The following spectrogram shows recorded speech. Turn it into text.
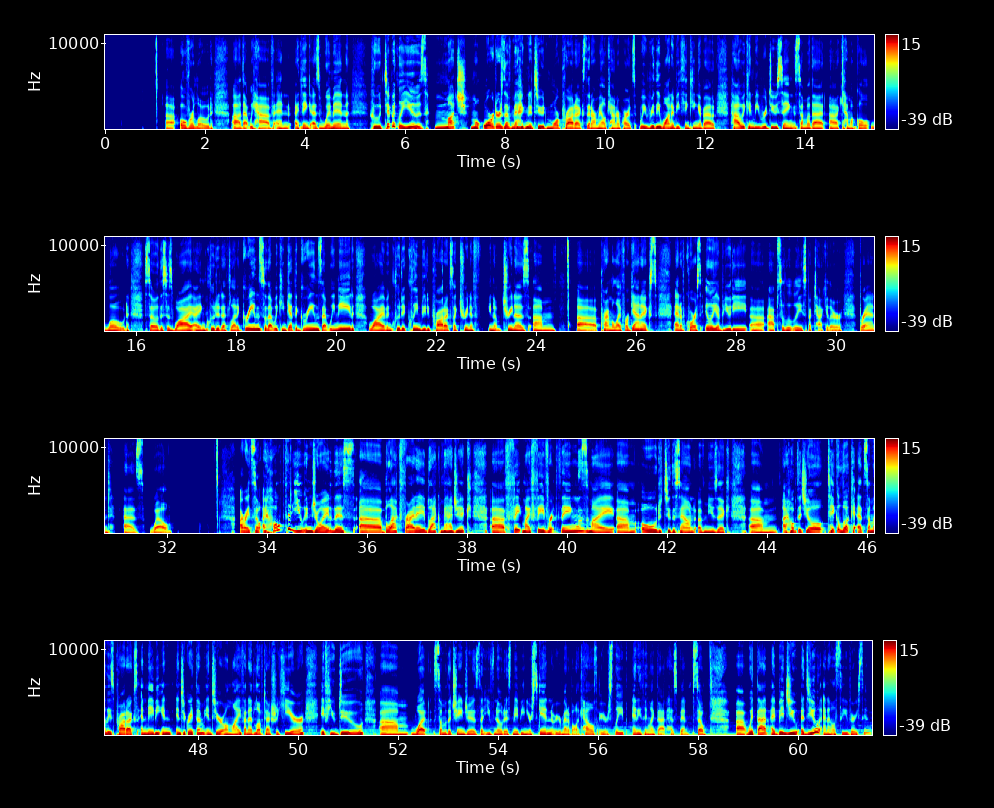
uh, overload uh, that we have. And I think as women who typically use much more orders of magnitude more products than our male counterparts, we really want to be thinking about how we can be reducing some of that uh, chemical load. So this is why I included athletic greens so that we can get the greens that we need. Why I've included clean beauty products like Trina, you know, Trina's um, uh, Primal Life Organics, and of course, Ilia Beauty, uh, absolutely spectacular brand as well. All right, so I hope that you enjoyed this uh, Black Friday, Black Magic, uh, fa- my favorite things, my um, ode to the sound of music. Um, I hope that you'll take a look at some of these products and maybe in- integrate them into your own life. And I'd love to actually hear if you do um, what some of the changes that you've noticed, maybe in your skin or your metabolic health or your sleep, anything like that has been. So, uh, with that, I bid you adieu, and I will see you very soon.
